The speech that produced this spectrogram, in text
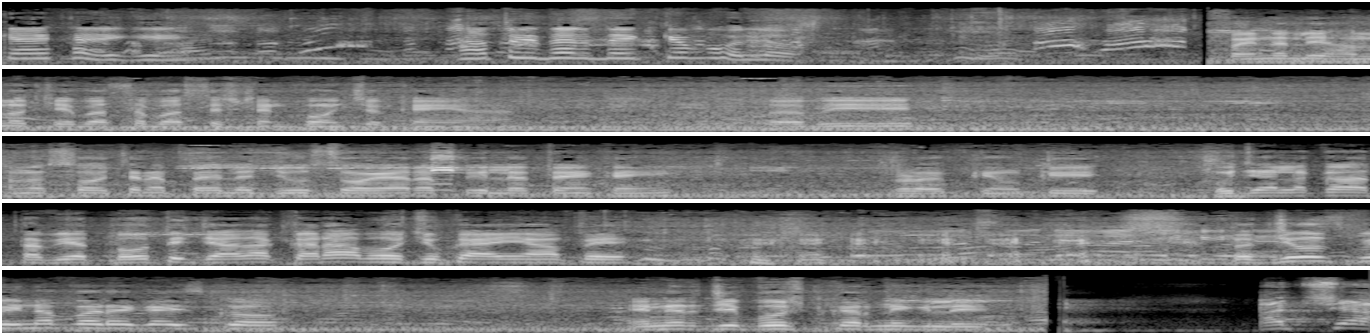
क्या खाएँगे? हाँ तो इधर देख के बोलो। फाइनली हम लोग चेबासा बस स्टैंड पहुँच चुके हैं यहाँ। तो अभी हम लोग सोच रहे हैं पहले जूस वगैरह पी लेते हैं कहीं थोड़ा क्योंकि उजाला का तबीयत बहुत ही ज़्यादा खराब हो चुका है यहाँ पे। तो जूस पीना पड़ेगा इसको एनर्जी बूस्ट करने के लिए। अच्छा।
